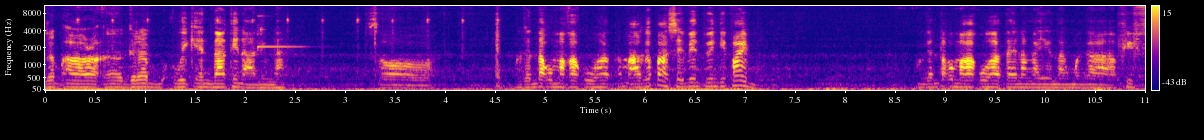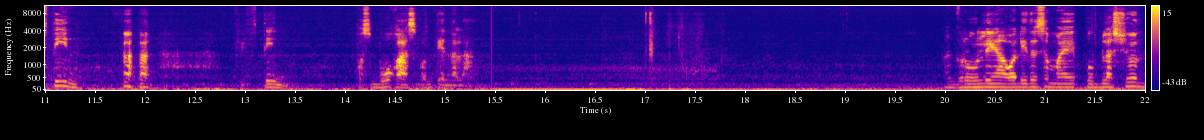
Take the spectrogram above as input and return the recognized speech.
Grab ah, ah, grab weekend natin anim na. So maganda kung makakuha ah, maaga pa 7.25 maganda kung makakuha tayo na ngayon ng mga 15 15 tapos bukas konti na lang nag-rolling ako dito sa may poblasyon.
